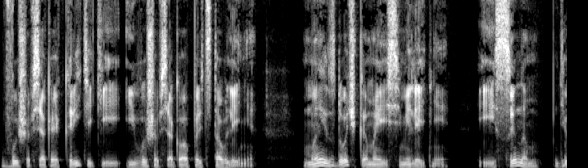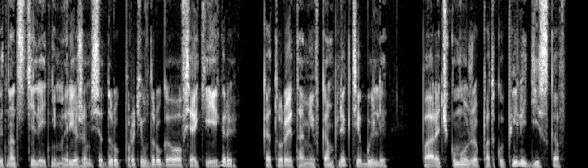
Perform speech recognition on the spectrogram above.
выше всякой критики и выше всякого представления. Мы с дочкой моей семилетней и с сыном 19-летним режемся друг против друга во всякие игры, которые там и в комплекте были. Парочку мы уже подкупили дисков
